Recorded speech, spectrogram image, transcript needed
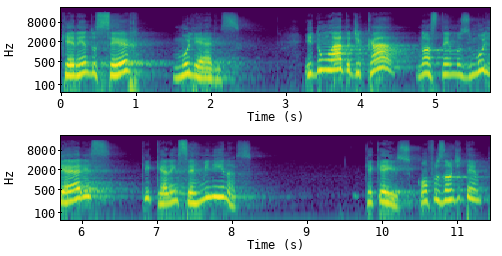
querendo ser mulheres. E de um lado de cá, nós temos mulheres que querem ser meninas. O que, que é isso? Confusão de tempo.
